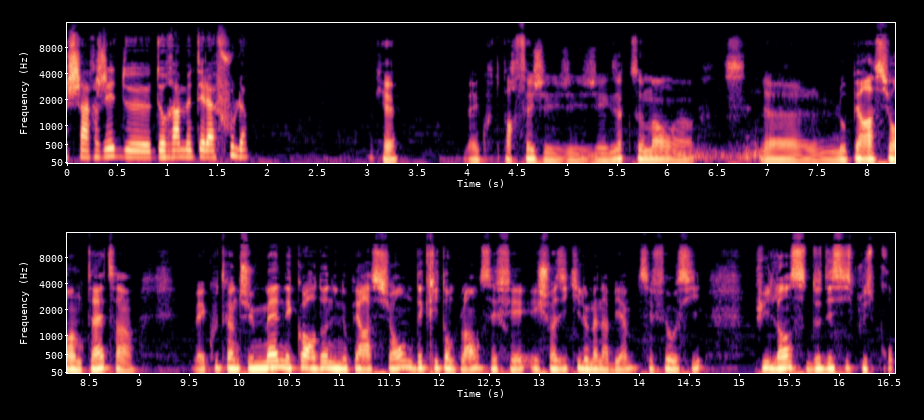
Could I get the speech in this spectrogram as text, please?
chargée de, de rameuter la foule. Ok. Bah, écoute, parfait, j'ai exactement euh, l'opération en tête. Bah, écoute, quand tu mènes et coordonnes une opération, décris ton plan, c'est fait, et choisis qui le mène à bien, c'est fait aussi. Puis lance 2d6 plus pro.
